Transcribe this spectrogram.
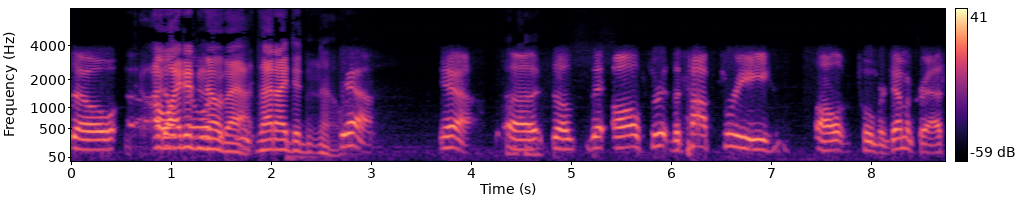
So, oh, I, I didn't know, know that. Was, that I didn't know. Yeah, yeah. Okay. Uh, so the, all three, the top three, all of whom are Democrats.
